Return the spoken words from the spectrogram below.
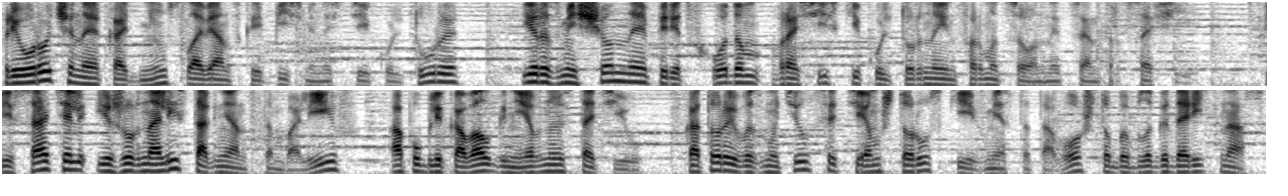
приуроченная ко Дню славянской письменности и культуры и размещенная перед входом в Российский культурно-информационный центр в Софии. Писатель и журналист Огнян Стамбалиев опубликовал гневную статью, в которой возмутился тем, что русские вместо того, чтобы благодарить нас,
